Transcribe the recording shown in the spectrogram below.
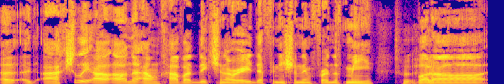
uh, actually, I, I don't I don't have a dictionary definition in front of me, but uh,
